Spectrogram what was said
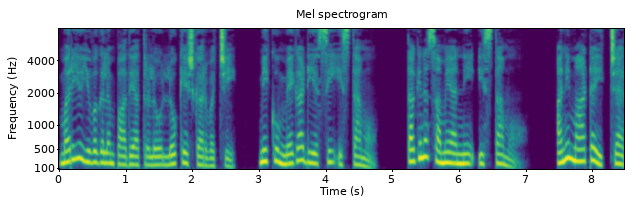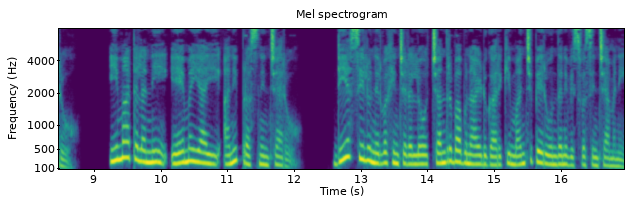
మరియు యువగలం పాదయాత్రలో లోకేష్ గారు వచ్చి మీకు మెగా డిఎస్సి ఇస్తాము. తగిన సమయాన్ని ఇస్తాము అని మాట ఇచ్చారు. ఈ మాటలన్నీ ఏమయ్యాయి అని ప్రశ్నించారు. డిఎస్సీలు నిర్వహించడంలో చంద్రబాబు నాయుడు గారికి మంచి పేరు ఉందని విశ్వసించామని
